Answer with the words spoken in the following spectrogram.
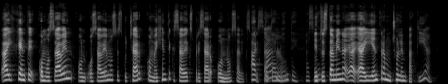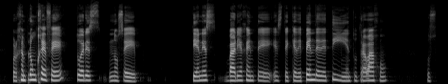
hay gente, como saben o, sabemos escuchar, como hay gente que sabe expresar o no sabe ah, expresar. totalmente. Entonces también ahí entra mucho la empatía. Por ejemplo, un jefe, tú eres, no sé, tienes varias gente este, que depende de ti en tu trabajo, pues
